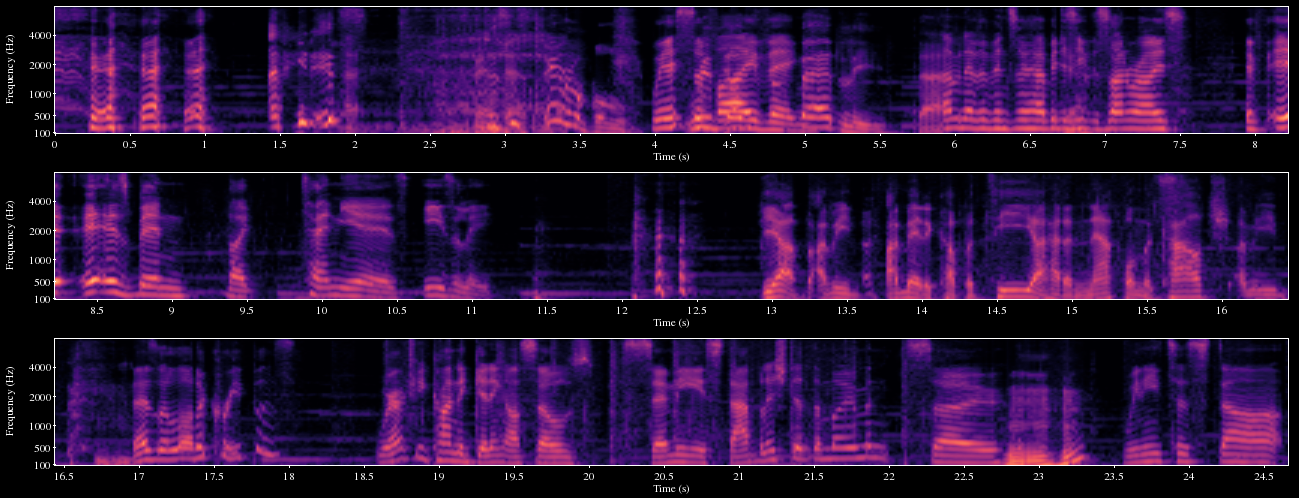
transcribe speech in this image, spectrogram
I mean, it's this is terrible. We're We've done so surviving. badly. That- I've never been so happy to see the sunrise. If it, it has been like ten years easily. Yeah, I mean, I made a cup of tea. I had a nap on the couch. I mean, There's a lot of creepers. We're actually kind of getting ourselves semi-established at the moment, so mm-hmm. we need to start.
